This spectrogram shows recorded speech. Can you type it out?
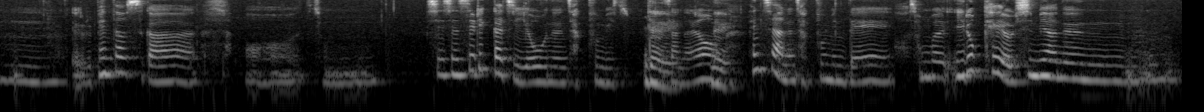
음, 우리 펜트하우스가 어, 좀 시즌 3까지 이어오는 작품이잖아요. 네. 네. 흔치 않은 작품인데 어, 정말 이렇게 열심히 하는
